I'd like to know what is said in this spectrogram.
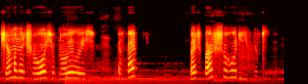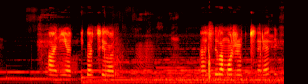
Ще мене чогось обновились ефект печ першого рівня все. А, ні, тільки сила. А сила може всередині.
